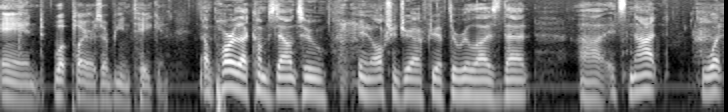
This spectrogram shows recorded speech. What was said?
and what players are being taken. Now, part of that comes down to in auction draft, you have to realize that uh, it's not what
